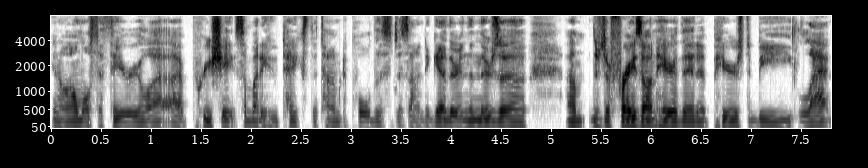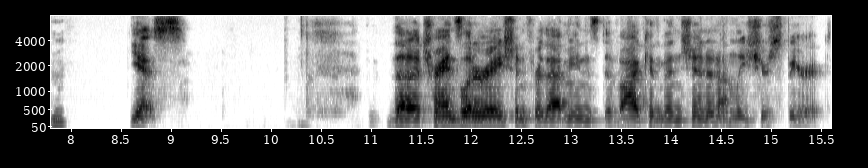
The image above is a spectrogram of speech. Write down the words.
you know almost ethereal. I, I appreciate somebody who takes the time to pull this design together. And then there's a um, there's a phrase on here that appears to be latin. Yes. The transliteration for that means divide convention and unleash your spirit.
